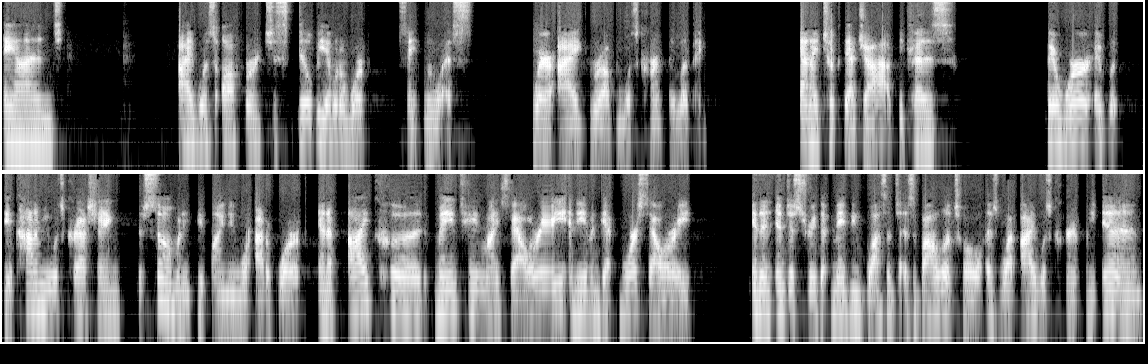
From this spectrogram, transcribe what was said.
and i was offered to still be able to work st louis where I grew up and was currently living. And I took that job because there were, it was, the economy was crashing. There's so many people I knew were out of work. And if I could maintain my salary and even get more salary in an industry that maybe wasn't as volatile as what I was currently in,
